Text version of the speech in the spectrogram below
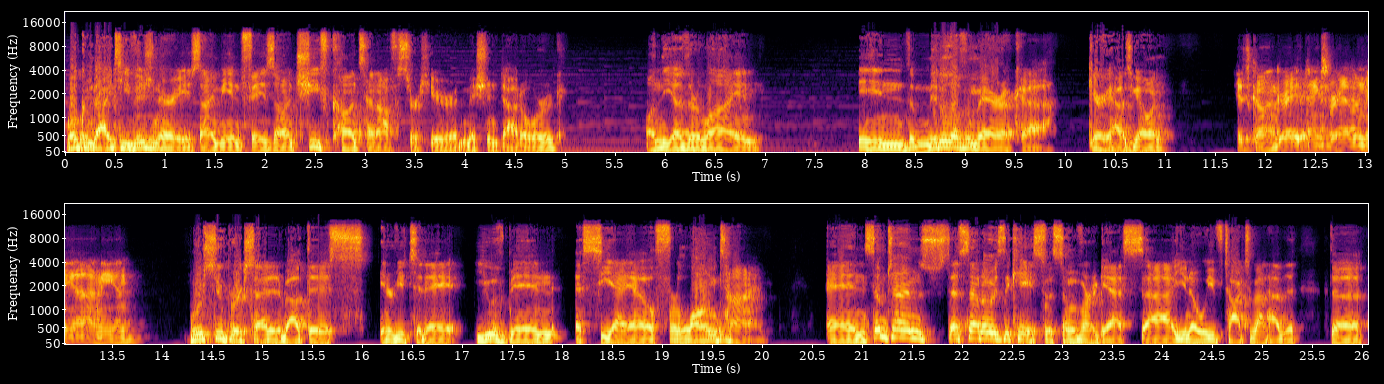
Welcome to IT Visionaries. I'm Ian Faison, Chief Content Officer here at Mission.org. On the other line, in the middle of America, Gary, how's it going? It's going great. Thanks for having me on, Ian. We're super excited about this interview today. You have been a CIO for a long time. And sometimes that's not always the case with some of our guests. Uh, you know, we've talked about how the, the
